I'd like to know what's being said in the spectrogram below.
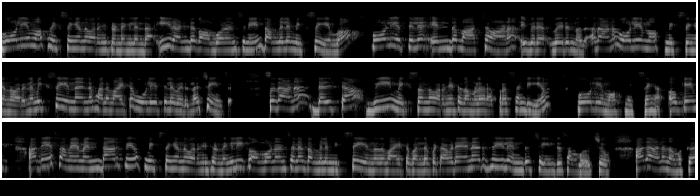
വോളിയം ഓഫ് മിക്സിംഗ് എന്ന് പറഞ്ഞിട്ടുണ്ടെങ്കിൽ എന്താ? ഈ രണ്ട് കോമ്പോണൻസിനെയും തമ്മിൽ മിക്സ് ചെയ്യുമ്പോൾ വോളിയത്തിൽ എന്ത് മാറ്റമാണ് ഇവർ വരുന്നത്? അതാണ് വോളിയം ഓഫ് മിക്സിംഗ് എന്ന് പറയുന്നത്. മിക്സ് ചെയ്യുന്നതിന്റെ ഫലമായിട്ട് വോളിയത്തിൽ വരുന്ന ചേഞ്ച് സോ ഇതാണ് ഡെൽറ്റ വി മിക്സ് എന്ന് പറഞ്ഞിട്ട് നമ്മൾ റെപ്രസെന്റ് ചെയ്യും. Volume of mixing. ഓക്കെ? അതേസമയം എന്താൽപി ഓഫ് മിക്സിംഗ് എന്ന് പറഞ്ഞിട്ടുണ്ടെങ്കിൽ ഈ കോമ്പോണൻസിനെ തമ്മിൽ മിക്സ് ചെയ്യുന്നതുമായിട്ട് ബന്ധപ്പെട്ട് അവിടെ എനർജിയിൽ എന്ത് ചേഞ്ച് സംഭവിച്ചു? അതാണ് നമുക്ക്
